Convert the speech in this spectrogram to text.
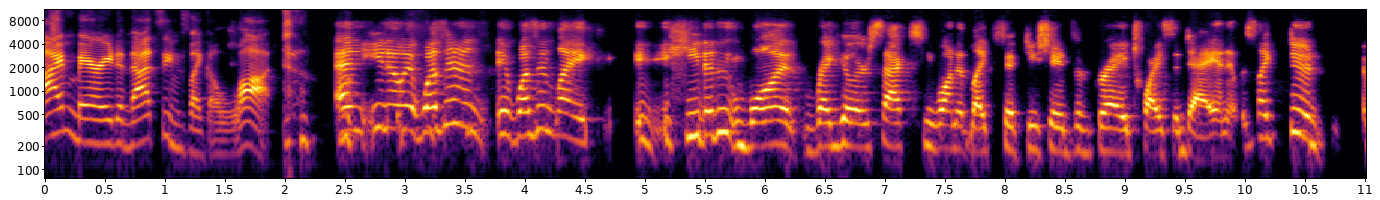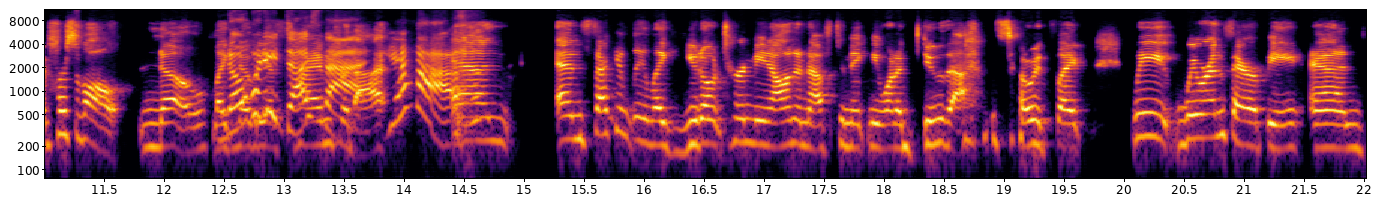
I'm married and that seems like a lot. and you know, it wasn't. It wasn't like he didn't want regular sex. He wanted like Fifty Shades of Grey twice a day, and it was like, dude. First of all, no, like nobody, Nobody does that. for that. Yeah. and and secondly like you don't turn me on enough to make me want to do that. So it's like we we were in therapy and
